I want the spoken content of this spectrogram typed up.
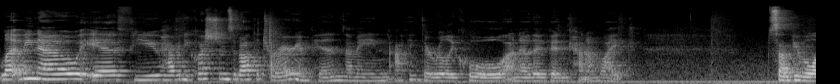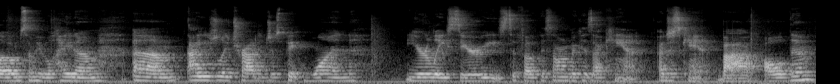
let me know if you have any questions about the terrarium pins. I mean, I think they're really cool. I know they've been kind of like, some people love them, some people hate them. Um, I usually try to just pick one yearly series to focus on because I can't, I just can't buy all of them.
